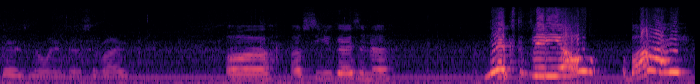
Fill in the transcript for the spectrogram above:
there is no way I'm gonna survive. Uh, I'll see you guys in a next video. Bye!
